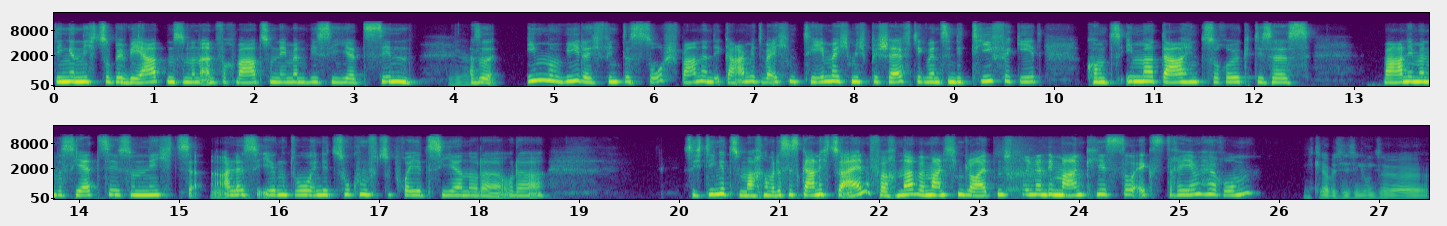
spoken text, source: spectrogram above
Dinge nicht zu bewerten, sondern einfach wahrzunehmen, wie sie jetzt sind. Ja. Also immer wieder, ich finde das so spannend, egal mit welchem Thema ich mich beschäftige, wenn es in die Tiefe geht, kommt es immer dahin zurück, dieses Wahrnehmen, was jetzt ist und nicht Mhm. alles irgendwo in die Zukunft zu projizieren oder, oder sich Dinge zu machen. Aber das ist gar nicht so einfach. Ne? Bei manchen Leuten springen die Monkeys so extrem herum. Ich glaube, es ist in unserer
